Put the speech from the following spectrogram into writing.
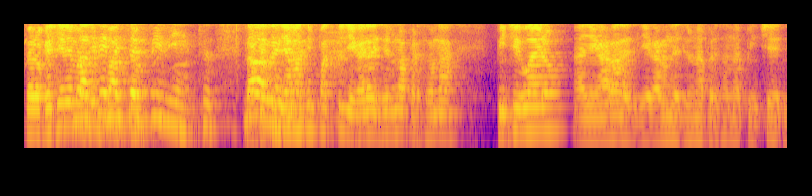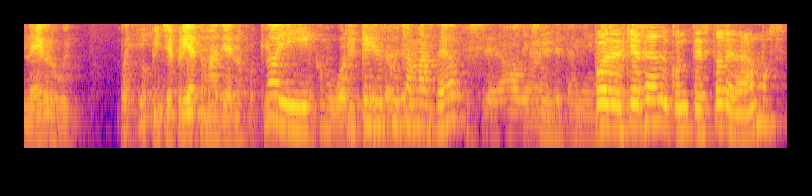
Pero ¿qué tiene No más tiene impacto? sentimientos. Pero No, ¿qué tendría más impacto llegar a decir una persona pinche güero a llegar a llegar a decir una persona pinche negro, güey? O, Pues sí. o pinche prieto más lleno, porque No, y, como y que se escucha es- más feo, pues eh, obviamente Sí, sí. también. Pues es que ese contexto le damos.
